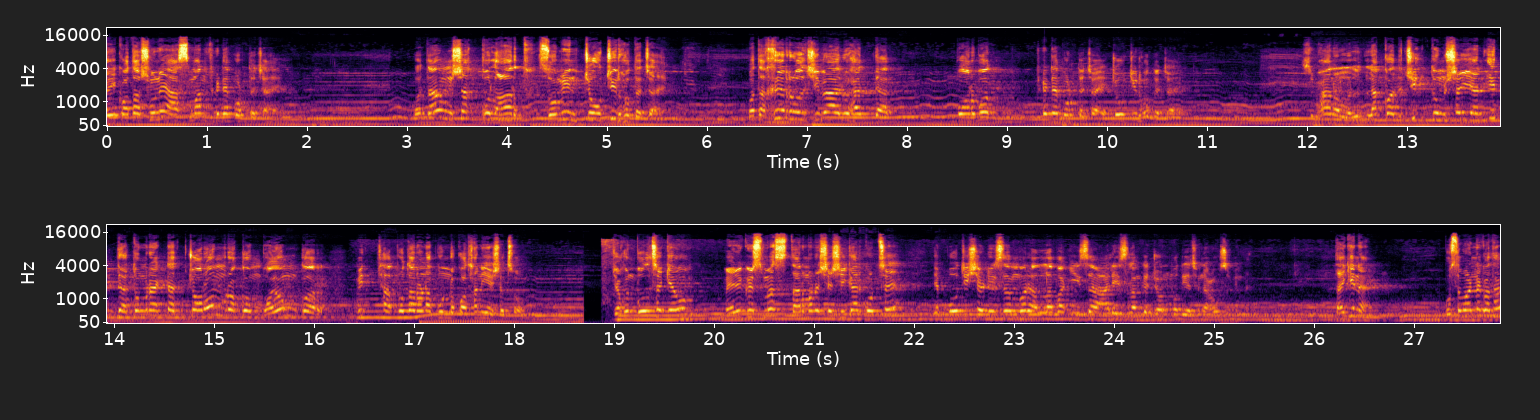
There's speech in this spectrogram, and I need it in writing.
এই কথা শুনে আসমান ফেটে পড়তে চায়। জমিন চৌচির হতে চায়। পর্বত ফেটে পড়তে চায়, চৌচির হতে চায়। সুবহানাল্লাহ তোমরা একটা চরম রকম ভয়ঙ্কর মিথ্যা প্রতারণাপূর্ণ কথা নিয়ে এসেছ। যখন বলছে কেউ মেরি ক্রিসমাস তার মানে সে স্বীকার করছে যে পঁচিশে ডিসেম্বরে আল্লাহ পাক ঈসা আলী ইসলামকে জন্ম দিয়েছেন আউজুবিল্লাহ তাই কি না? বুঝতে পারেন কথা?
